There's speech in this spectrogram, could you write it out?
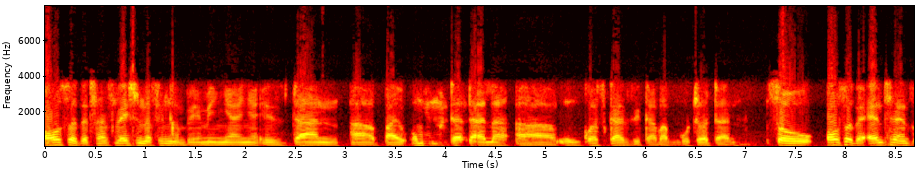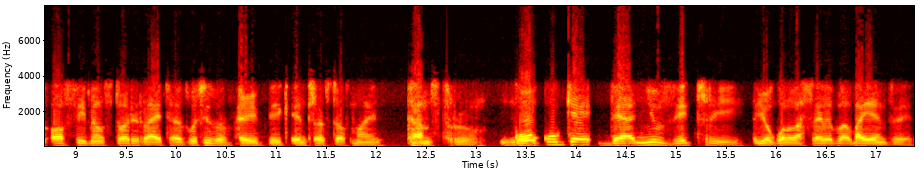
also the translation of ingqumbo yeminyanya is done uh, by umamontatala uh, unkosikazi kababujordan so also the entrance of female story writers which is a very big interest of mine comes through. Ngoku ke their new victory yokuba basebe ba- bayenze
